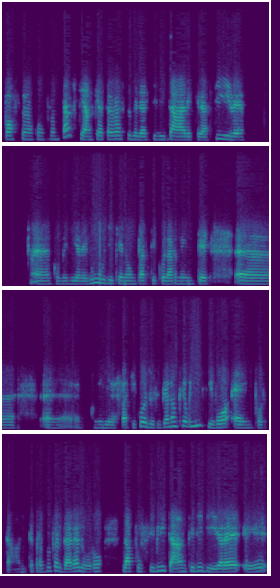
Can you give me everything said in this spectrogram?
possono confrontarsi anche attraverso delle attività ricreative, eh, come dire, ludiche, non particolarmente eh, eh, come dire, faticoso sul piano cognitivo è importante proprio per dare a loro la possibilità anche di dire e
